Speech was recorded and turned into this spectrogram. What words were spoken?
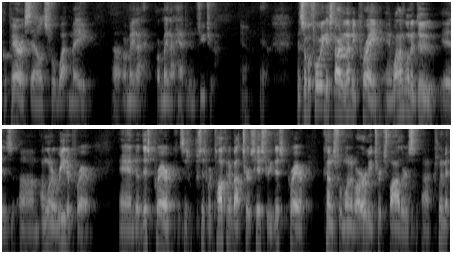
prepare ourselves for what may uh, or may not or may not happen in the future. And so before we get started, let me pray. And what I'm going to do is um, I'm going to read a prayer. And uh, this prayer, since, since we're talking about church history, this prayer comes from one of our early church fathers, uh, Clement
